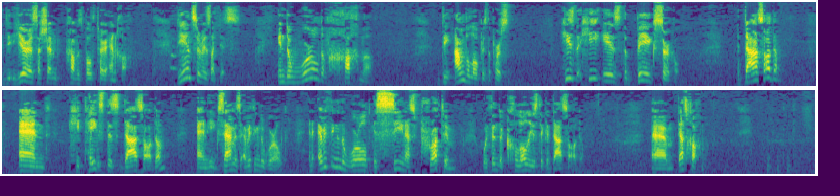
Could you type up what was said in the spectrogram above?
the here is Hashem covers both Torah and Chachma. The answer is like this: in the world of Chachma, the envelope is the person. He's the, he is the big circle. Das Adam. And he takes this Das Adam and he examines everything in the world, and everything in the world is seen as pratim within the klolistic Das Adam. Um, that's Chachma.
